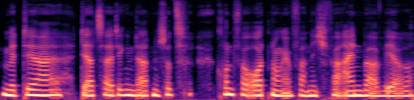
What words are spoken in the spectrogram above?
mit der derzeitigen Datenschutzgrundverordnung einfach nicht vereinbar wäre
